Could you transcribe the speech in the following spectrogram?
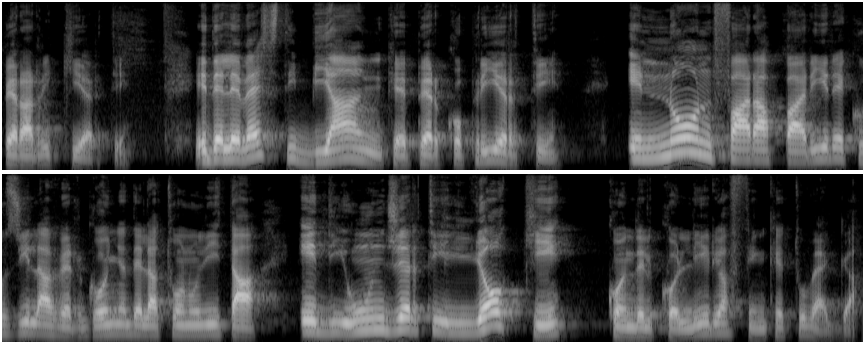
per arricchirti e delle vesti bianche per coprirti e non far apparire così la vergogna della tua nudità e di ungerti gli occhi con del collirio affinché tu vegga.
